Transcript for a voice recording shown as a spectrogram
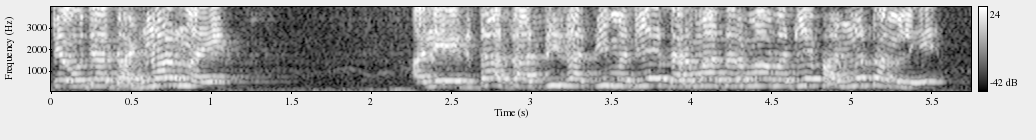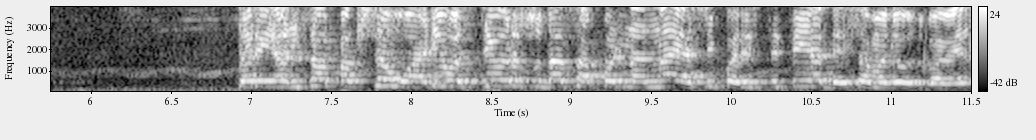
ते उद्या घडणार नाही. आणि एकदा जाती जाती मधले धर्माधर्मामधले भांडणं थांबले तर यांचा पक्ष वाडी वस्तीवर सुद्धा सापडणार नाही अशी परिस्थिती या देशामध्ये उद्भवेल.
